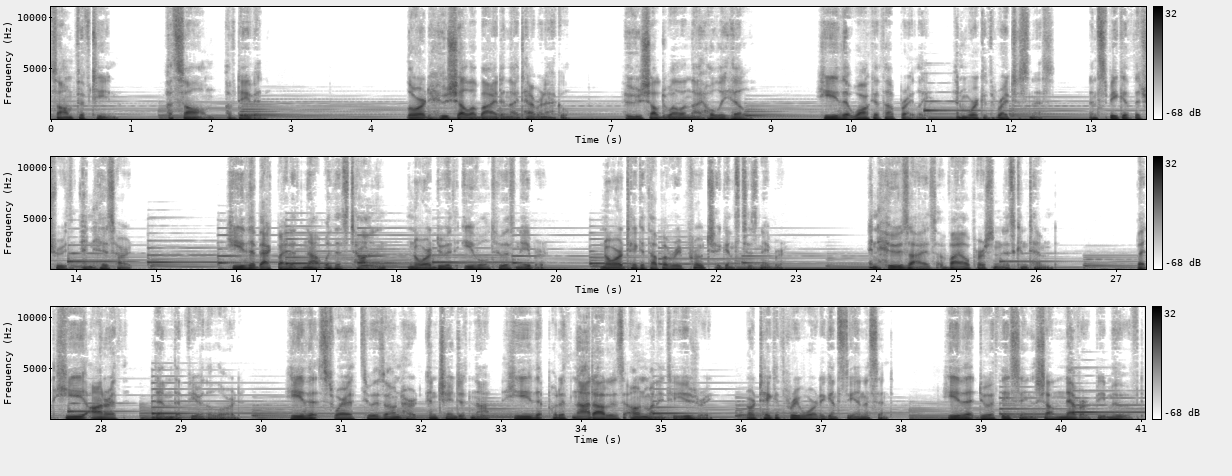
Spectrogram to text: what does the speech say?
Psalm 15, a psalm of David. Lord, who shall abide in thy tabernacle? Who shall dwell in thy holy hill? He that walketh uprightly, and worketh righteousness, and speaketh the truth in his heart. He that backbiteth not with his tongue, nor doeth evil to his neighbor, nor taketh up a reproach against his neighbor, in whose eyes a vile person is contemned. But he honoureth them that fear the Lord. He that sweareth to his own hurt and changeth not, he that putteth not out his own money to usury, nor taketh reward against the innocent. He that doeth these things shall never be moved.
